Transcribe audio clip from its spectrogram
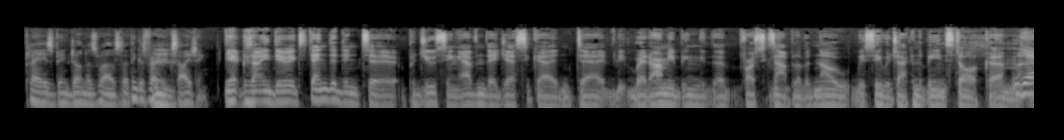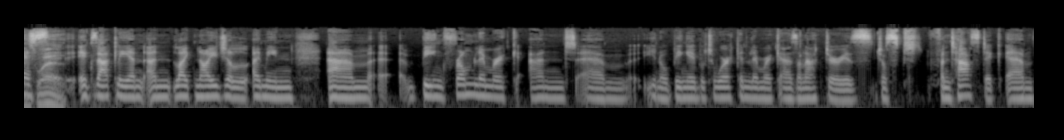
plays being done as well. So I think it's very mm. exciting. Yeah, because I mean they've extended into producing, haven't they, Jessica? And uh, Red Army being the first example of it. Now we see with Jack and the Beanstalk um, yes, as well. Exactly, and and like Nigel, I mean, um, being from Limerick and um, you know being able to work in Limerick as an actor is just fantastic. Um,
